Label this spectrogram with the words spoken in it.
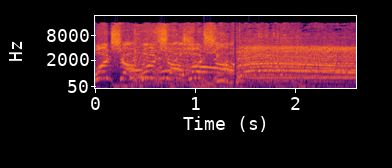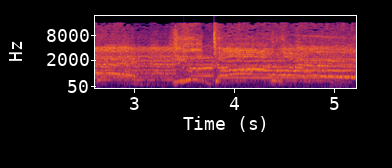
One shot, one shot, one shot.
